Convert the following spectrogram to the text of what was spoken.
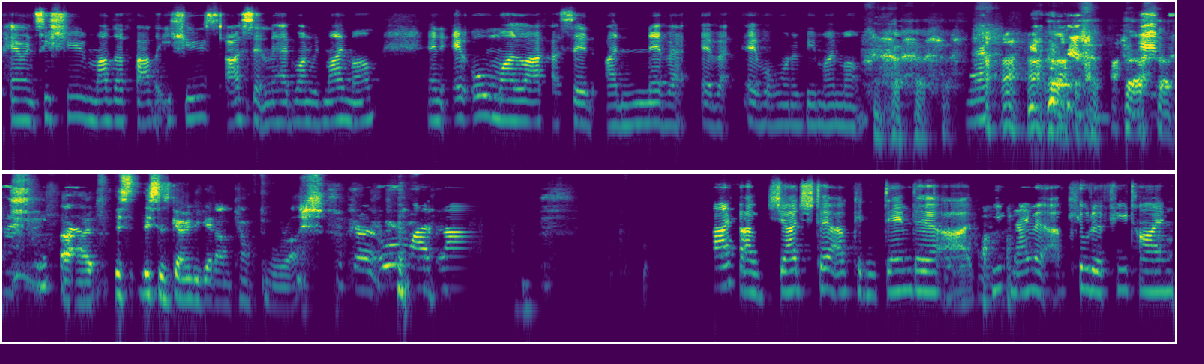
parents issue, mother, father issues. I certainly had one with my mom. And all my life, I said, I never, ever, ever want to be my mom. uh, this, this is going to get uncomfortable, right? so all my life life. I've judged her. I've condemned her. I, you name it. I've killed her a few times.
